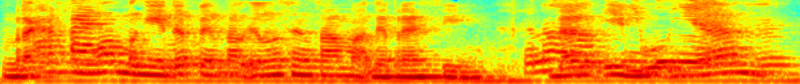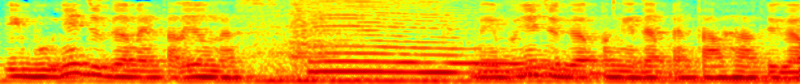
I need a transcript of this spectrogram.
Mereka Apa? semua mengidap mental illness yang sama, depresi. Karena Dan ibunya, ibunya, ibunya juga mental illness. Hmm. Dan ibunya juga pengidap mental health juga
